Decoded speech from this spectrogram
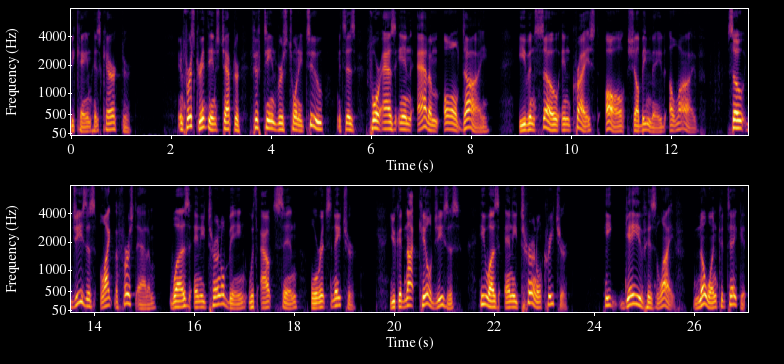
became his character. In 1 Corinthians chapter 15 verse 22, it says, For as in Adam all die, even so in Christ all shall be made alive. So Jesus, like the first Adam, was an eternal being without sin or its nature. You could not kill Jesus. He was an eternal creature. He gave his life. No one could take it.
